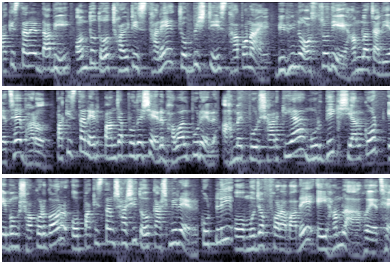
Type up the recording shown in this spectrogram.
পাকিস্তানের দাবি অন্তত ছয়টি স্থানে চব্বিশটি স্থাপনায় বিভিন্ন অস্ত্র দিয়ে হামলা চালিয়েছে ভারত। পাকিস্তানের পাঞ্জাব প্রদেশের ভাওয়ালপুরের আহমেদপুর, সার্কিয়া, মুরদিক, শিয়ালকোট এবং সকরগড় ও পাকিস্তান শাসিত কাশ্মীরের কোটলি ও মুজফফরাবাদে এই হামলা হয়েছে।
